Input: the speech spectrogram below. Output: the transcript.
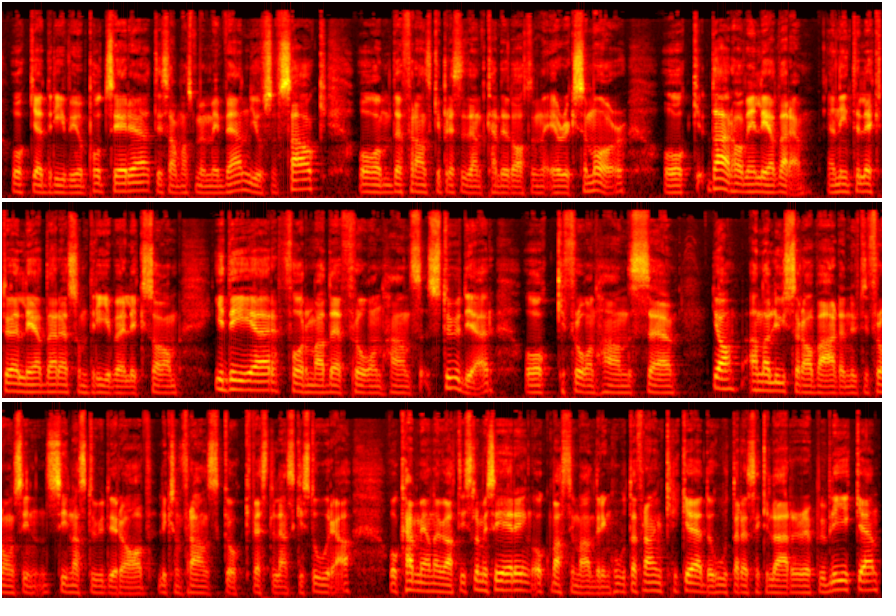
och jag driver ju en poddserie tillsammans med min vän Josef Sauk om den franske presidentkandidaten Eric Zemmour och där har vi en ledare, en intellektuell ledare som driver liksom idéer formade från hans studier och från hans eh, ja, analyser av världen utifrån sin, sina studier av liksom fransk och västerländsk historia. Och han menar ju att islamisering och massinvandring hotar Frankrike, det hotar den sekulära republiken,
